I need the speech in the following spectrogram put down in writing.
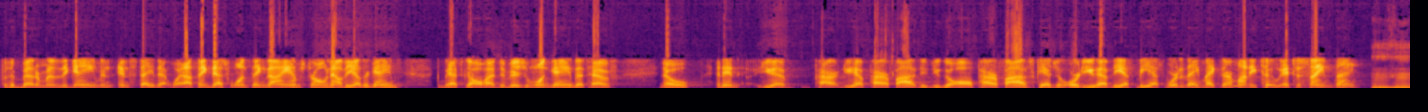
for the betterment of the game and, and stay that way. I think that's one thing that I am strong. Now the other games, that's all have Division One games that have you know, and then you have power. Do you have Power Five? Did you go all Power Five schedule, or do you have the FBS? Where do they make their money too? It's the same thing. Mm-hmm.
